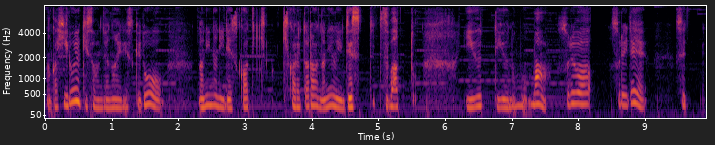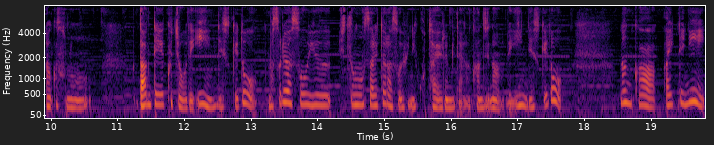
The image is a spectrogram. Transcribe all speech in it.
なんかひろゆきさんじゃないですけど、何々ですか？って聞かれたら、何々ですってズバッと言うっていうのも、まあ、それは、それで、せなんかその、断定口調でいいんですけど、まあ、それはそういう質問されたらそういうふうに答えるみたいな感じなのでいいんですけど、なんか相手に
